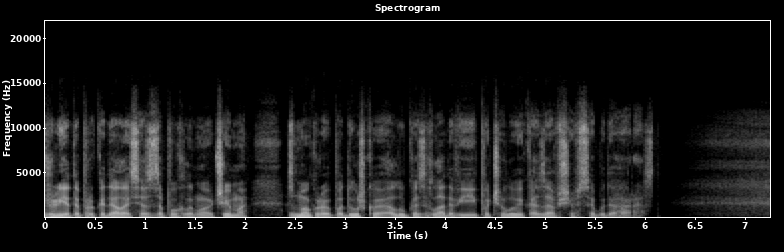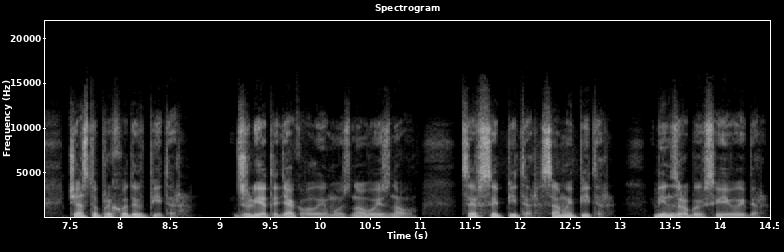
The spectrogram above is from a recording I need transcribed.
Джульєта прокидалася з запухлими очима, з мокрою подушкою, а Лукас гладив її по чолу і казав, що все буде гаразд. Часто приходив Пітер. Джульєта дякувала йому знову і знову. Це все Пітер, саме Пітер. Він зробив свій вибір.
